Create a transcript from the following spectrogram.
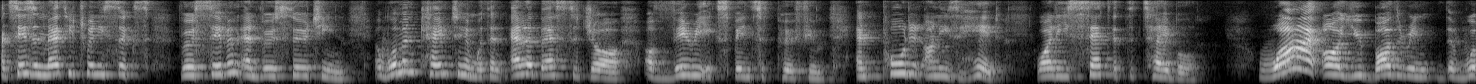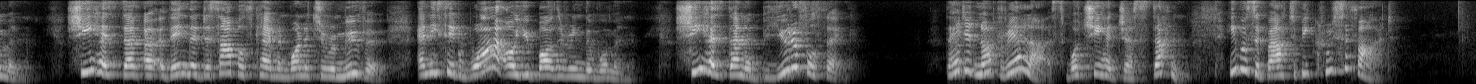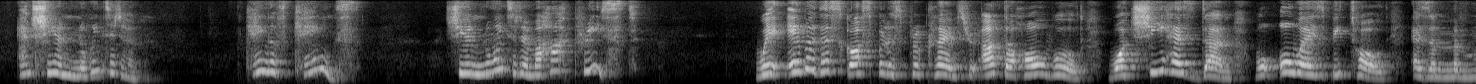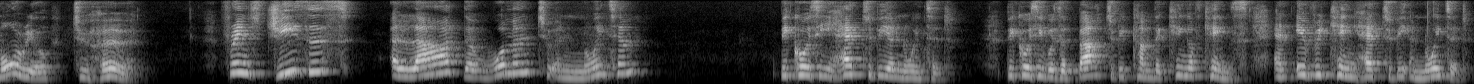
It says in Matthew 26, verse 7 and verse 13 A woman came to him with an alabaster jar of very expensive perfume and poured it on his head while he sat at the table. Why are you bothering the woman? She has done. Uh, then the disciples came and wanted to remove her. And he said, Why are you bothering the woman? She has done a beautiful thing. They did not realize what she had just done. He was about to be crucified. And she anointed him King of Kings. She anointed him a high priest. Wherever this gospel is proclaimed throughout the whole world, what she has done will always be told as a memorial to her. Friends, Jesus allowed the woman to anoint him because he had to be anointed because he was about to become the King of Kings, and every king had to be anointed.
